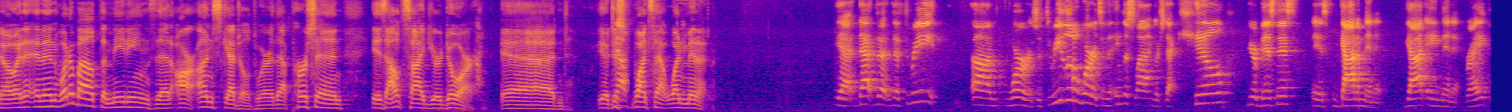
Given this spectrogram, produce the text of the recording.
No, and, and then what about the meetings that are unscheduled, where that person is outside your door and you know just no. wants that one minute? Yeah, that the the three um, words, the three little words in the English language that kill your business is "got a minute." Got a minute, right?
